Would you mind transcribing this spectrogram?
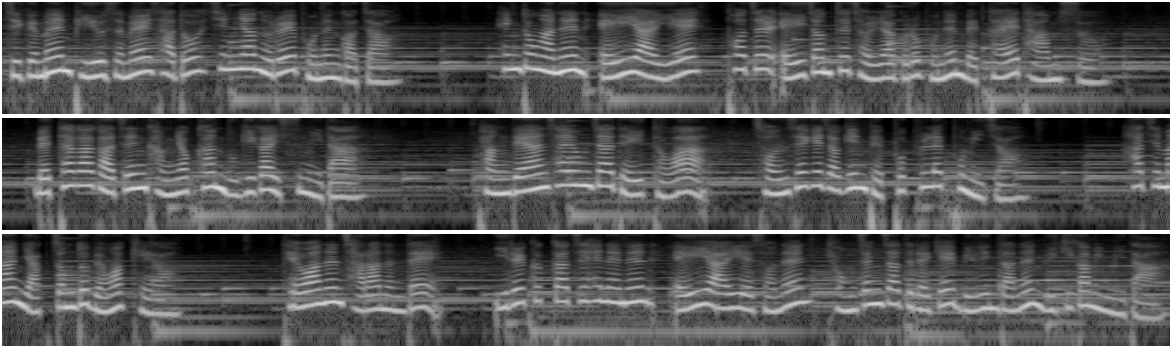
지금은 비웃음을 사도 10년 후를 보는 거죠. 행동하는 AI의 퍼즐 에이전트 전략으로 보는 메타의 다음 수. 메타가 가진 강력한 무기가 있습니다. 방대한 사용자 데이터와 전 세계적인 배포 플랫폼이죠. 하지만 약점도 명확해요. 대화는 잘하는데 이를 끝까지 해내는 AI에서는 경쟁자들에게 밀린다는 위기감입니다.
